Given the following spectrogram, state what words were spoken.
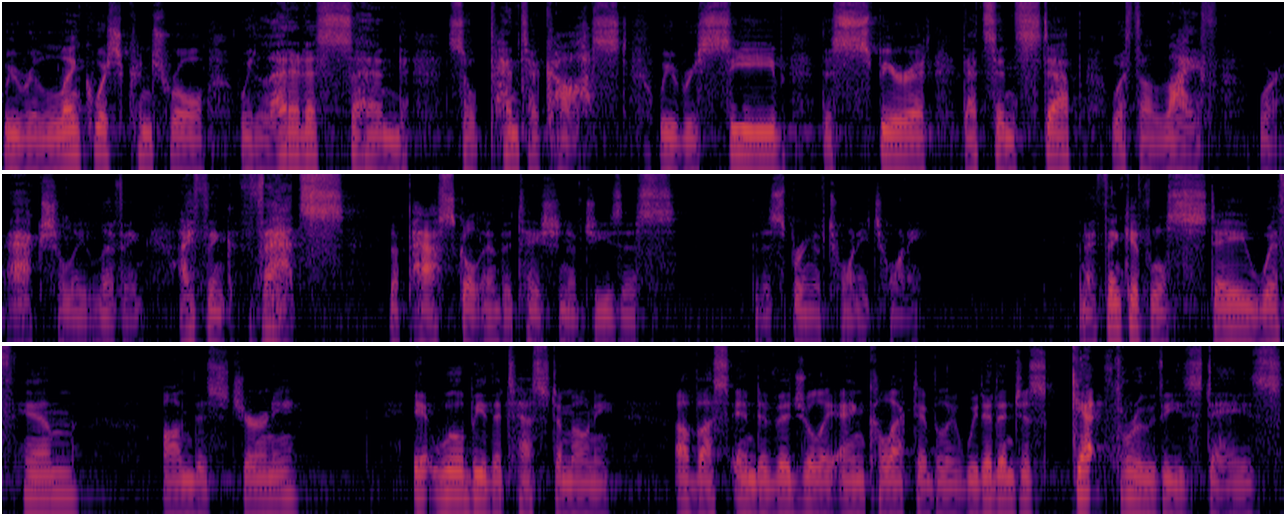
We relinquish control. We let it ascend. So, Pentecost, we receive the Spirit that's in step with the life we're actually living. I think that's the paschal invitation of Jesus for the spring of 2020. And I think if we'll stay with Him on this journey, it will be the testimony of us individually and collectively. We didn't just get through these days,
